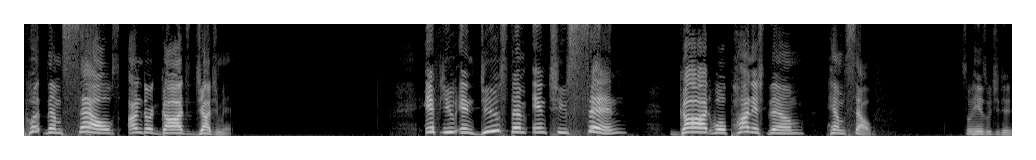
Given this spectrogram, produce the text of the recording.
put themselves under God's judgment. If you induce them into sin, God will punish them himself. So here's what you do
